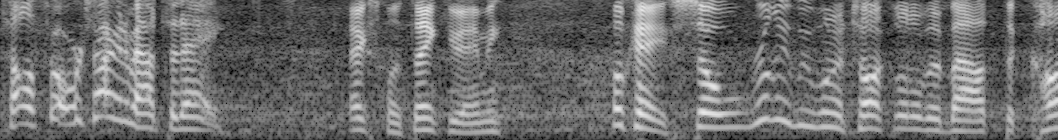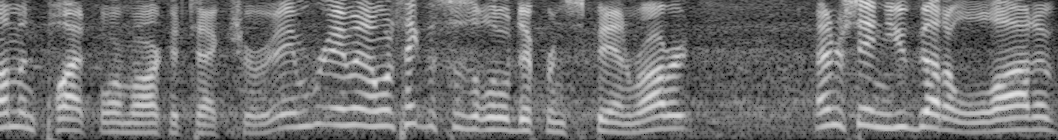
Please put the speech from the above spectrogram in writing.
tell us what we're talking about today. Excellent, thank you, Amy. Okay, so really we want to talk a little bit about the common platform architecture. And I want to take this as a little different spin. Robert, I understand you've got a lot of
